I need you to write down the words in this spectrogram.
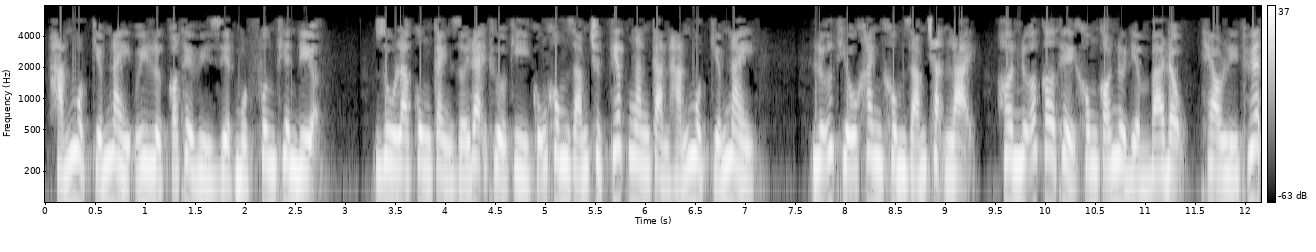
Hắn một kiếm này uy lực có thể hủy diệt một phương thiên địa. Dù là cùng cảnh giới đại thừa kỳ cũng không dám trực tiếp ngăn cản hắn một kiếm này. Lữ Thiếu Khanh không dám chặn lại, hơn nữa cơ thể không có nửa điểm ba động, theo lý thuyết,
